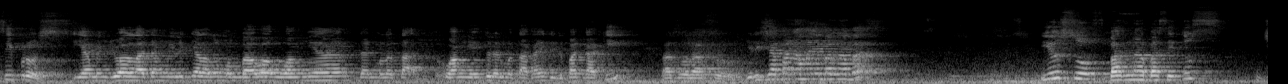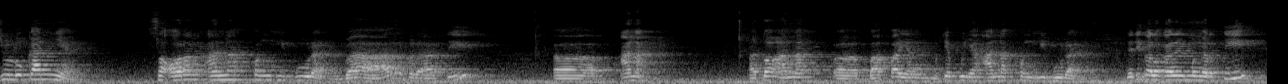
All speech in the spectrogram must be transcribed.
Siprus. Ia menjual ladang miliknya lalu membawa uangnya dan meletak uangnya itu dan meletakkannya di depan kaki rasul-rasul. Jadi siapa namanya Barnabas? Yusuf Barnabas itu julukannya seorang anak penghiburan. Bar berarti uh, anak atau anak uh, bapak yang mungkin punya anak penghiburan. Jadi kalau kalian mengerti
